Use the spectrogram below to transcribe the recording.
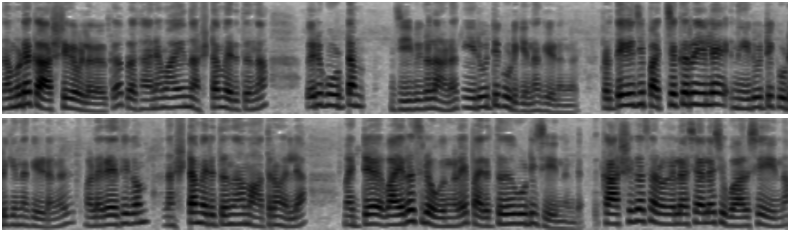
നമ്മുടെ കാർഷിക വിളകൾക്ക് പ്രധാനമായും നഷ്ടം വരുത്തുന്ന ഒരു കൂട്ടം ജീവികളാണ് നീരൂറ്റി കുടിക്കുന്ന കീടങ്ങൾ. പ്രത്യേകിച്ച് പച്ചക്കറിയിലെ നീരൂറ്റി കുടിക്കുന്ന കീടങ്ങൾ വളരെയധികം നഷ്ടം വരുത്തുന്നത് മാത്രമല്ല മറ്റ് വൈറസ് രോഗങ്ങളെ പരത്തുക കൂടി ചെയ്യുന്നുണ്ട്. കാർഷിക സർവകലാശാല ശുപാർശ ചെയ്യുന്ന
